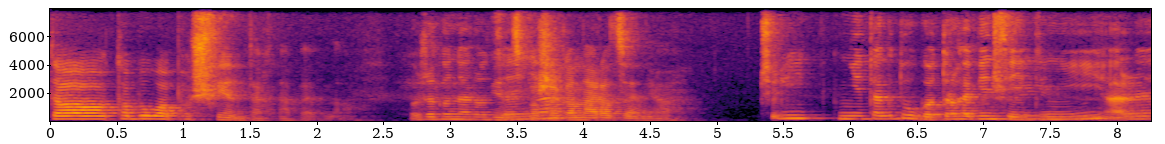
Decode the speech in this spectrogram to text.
do, to było po świętach na pewno. Bożego Narodzenia. więc Bożego Narodzenia. Czyli nie tak długo, trochę więcej Czyli- dni, ale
